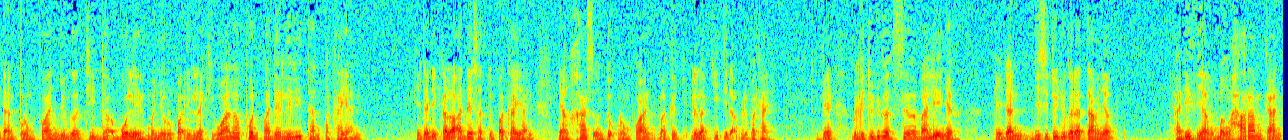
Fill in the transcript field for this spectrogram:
dan perempuan juga tidak boleh menyerupai lelaki walaupun pada lilitan pakaian. Okay, jadi kalau ada satu pakaian yang khas untuk perempuan, maka lelaki tidak boleh pakai. Okay. Begitu juga sebaliknya. Okay, dan di situ juga datangnya hadis yang mengharamkan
